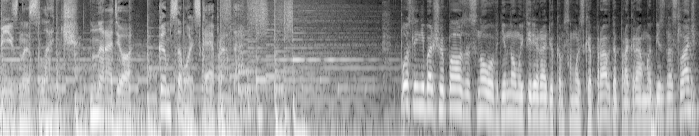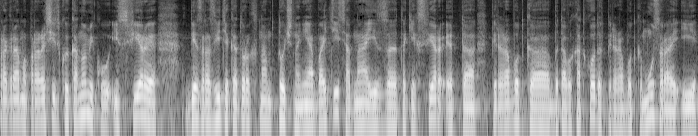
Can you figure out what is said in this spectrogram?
«Бизнес-ланч» на радио «Комсомольская правда». После небольшой паузы снова в дневном эфире радио «Комсомольская правда» программа «Бизнес-ланч», программа про российскую экономику и сферы, без развития которых нам точно не обойтись. Одна из таких сфер – это переработка бытовых отходов, переработка мусора. И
